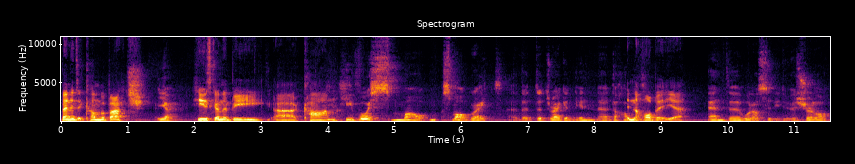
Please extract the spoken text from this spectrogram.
Benedict Cumberbatch. Yeah. He's gonna be uh, Khan. He voiced Smaug, right? Uh, the, the dragon in uh, the Hobbit. In the Hobbit, yeah. And uh, what else did he do? Uh, Sherlock.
